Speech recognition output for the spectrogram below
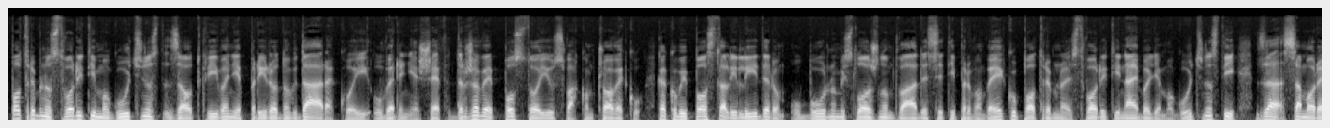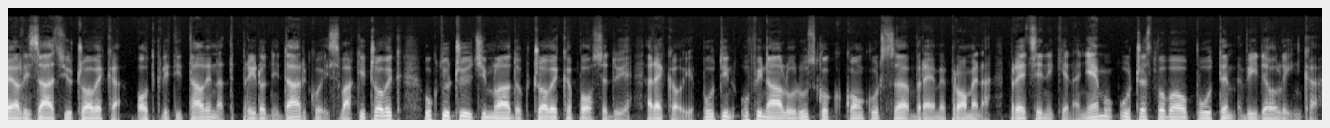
potrebno stvoriti mogućnost za otkrivanje prirodnog dara koji, uveren je šef države, postoji u svakom čoveku. Kako bi postali liderom u burnom i složnom 21. veku, potrebno je stvoriti najbolje mogućnosti za samorealizaciju čoveka, otkriti talenat, prirodni dar koji svaki čovek, uključujući mladog čoveka, posjeduje, rekao je Putin u finalu ruskog konkursa Vreme promena. Predsjednik je na njemu učestvovao putem video linka.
